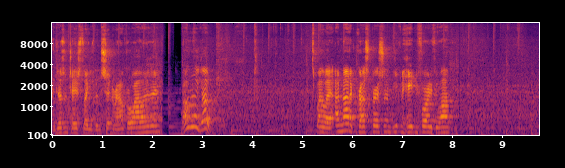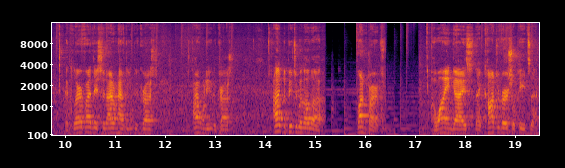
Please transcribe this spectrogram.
It doesn't taste like it's been sitting around for a while or anything. That was really good. By the way, I'm not a crust person. You can hate me for it if you want. I clarified they said I don't have to eat the crust. I don't want to eat the crust. I like the pizza with all the fun parts. Hawaiian guys, that controversial pizza.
